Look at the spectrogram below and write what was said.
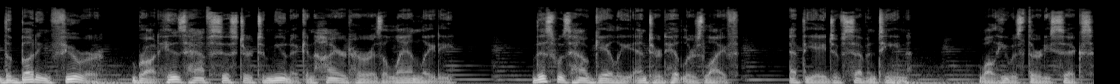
The budding Fuhrer brought his half-sister to Munich and hired her as a landlady. This was how Geli entered Hitler's life, at the age of 17, while he was 36.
